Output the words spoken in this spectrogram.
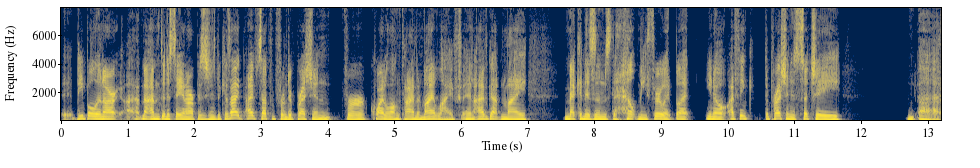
eh, people in our I'm going to say in our positions because I I've suffered from depression for quite a long time in my life and I've gotten my mechanisms to help me through it. But you know, I think depression is such a uh,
